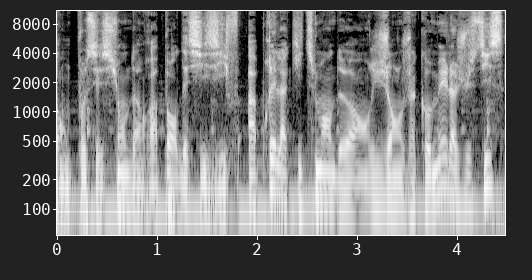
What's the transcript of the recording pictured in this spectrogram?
en possession d'un rapport décisif. Après l'acquittement de Henri-Jean Jacomet, la justice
